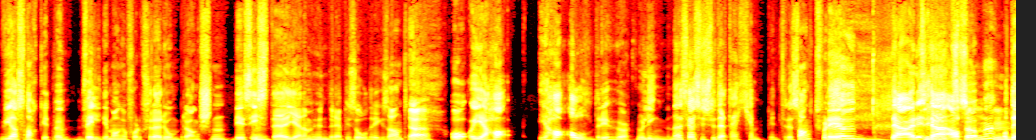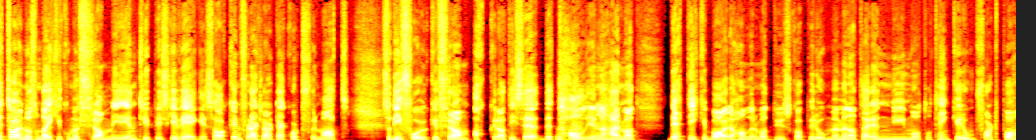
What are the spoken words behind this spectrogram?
vi har snakket med veldig mange folk fra rombransjen de siste gjennom 100 episoder, ikke sant? Ja. Og, og jeg, har, jeg har aldri hørt noe lignende, så jeg syns jo dette er kjempeinteressant. Fordi Det er det er, det er, altså, og dette var jo noe som da ikke kommer fram i en typisk VG-saken, for det er klart det er kortformat. Så de får jo ikke fram akkurat disse detaljene her med at dette ikke bare handler om at du skal opp i rommet, men at det er en ny måte å tenke romfart på.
